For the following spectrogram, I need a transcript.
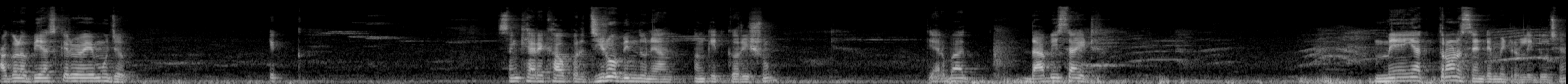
આગળ અભ્યાસ કર્યો એ મુજબ એક સંખ્યા રેખા ઉપર જીરો બિંદુને અંકિત કરીશું. ત્યારબાદ ડાબી સાઈડ મેં અહીંયા ત્રણ સેન્ટીમીટર લીધું છે.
